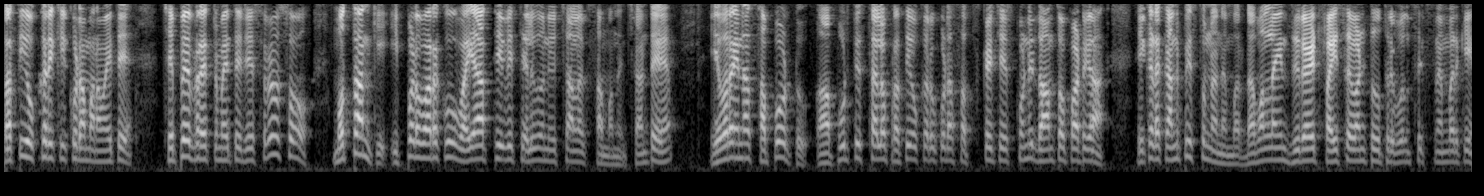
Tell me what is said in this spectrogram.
ప్రతి ఒక్కరికి కూడా మనమైతే చెప్పే ప్రయత్నం అయితే చేస్తారో సో మొత్తానికి ఇప్పటి వరకు వైఆర్టీవీ తెలుగు న్యూస్ ఛానల్కి సంబంధించి అంటే ఎవరైనా సపోర్ట్ పూర్తి స్థాయిలో ప్రతి ఒక్కరు కూడా సబ్స్క్రైబ్ చేసుకోండి. దాంతోపాటుగా ఇక్కడ కనిపిస్తున్న number double nine zero eight five seven two triple six నెంబర్కి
